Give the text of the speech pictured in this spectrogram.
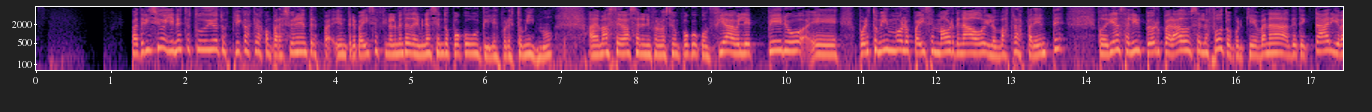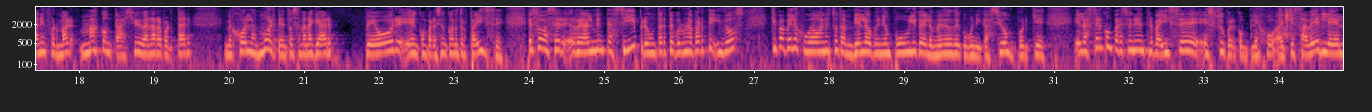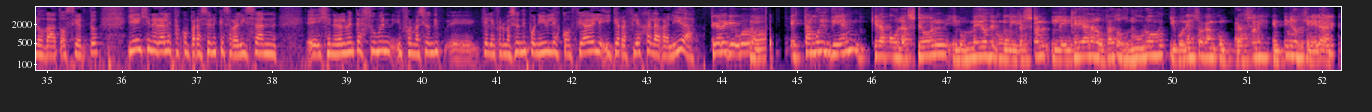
Patricio, y en este estudio tú explicas que las comparaciones entre, entre, países finalmente terminan siendo poco útiles por esto mismo. Además se basan en información poco confiable, pero eh, por esto mismo los países más ordenados y los más transparentes podrían salir peor parados en la foto porque van a detectar y van a informar más contagio y van a reportar mejor las muertes. Entonces van a quedar peor en comparación con otros países. ¿Eso va a ser realmente así? Preguntarte por una parte. Y dos, ¿qué papel ha jugado en esto también la opinión pública y los medios de comunicación? Porque el hacer comparaciones entre países es súper complejo. Hay que saber leer los datos, ¿cierto? Y en general estas comparaciones que se realizan eh, generalmente asumen información eh, que la información disponible es confiable y que refleja la realidad. Fíjate que, bueno, está muy bien que la población y los medios de comunicación le crean a los datos duros y con eso hagan comparaciones en términos generales.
